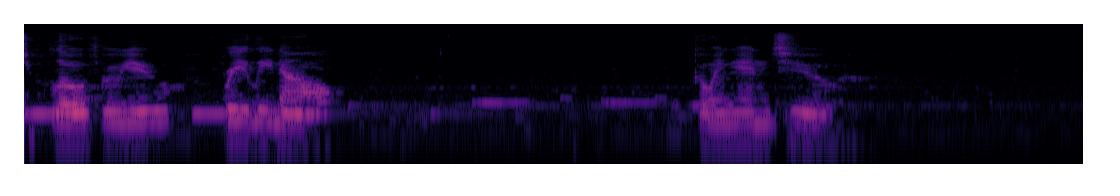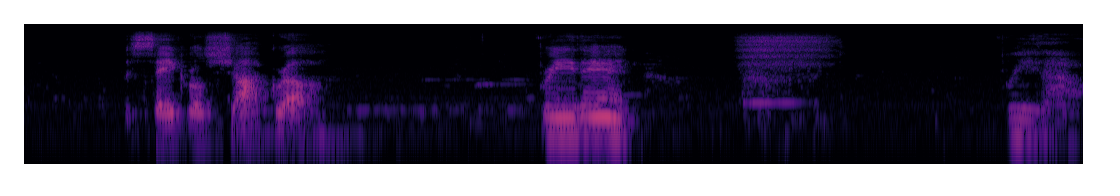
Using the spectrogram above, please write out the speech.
to flow through you freely now. Going into the sacral chakra. Breathe in Breathe out.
